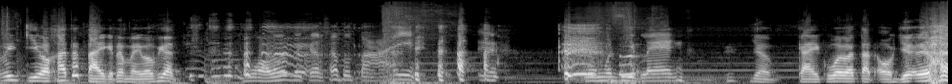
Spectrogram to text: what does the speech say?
เมื่อกี้เราฆ่าตัวตายกันทำไมวะเพื่อนบอกแล้วมันเป็นการฆ่าตัวตายเออวงมันบีบแรง อย่าไกลกูว่าเราตัดออกเยอะเลยวะ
